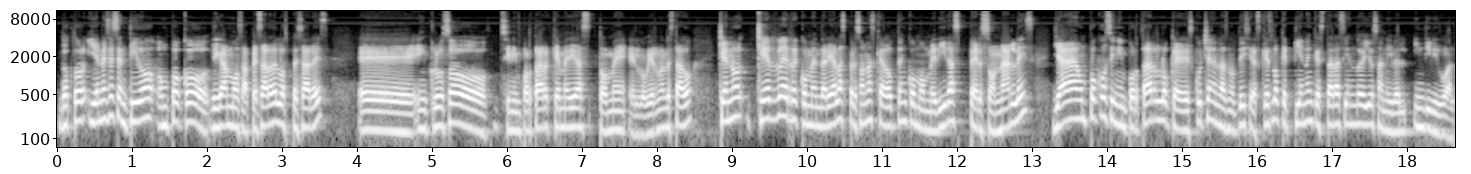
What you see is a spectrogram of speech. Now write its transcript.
Doctor, y en ese sentido, un poco, digamos, a pesar de los pesares, eh, incluso sin importar qué medidas tome el gobierno del Estado, ¿qué, no, ¿qué le recomendaría a las personas que adopten como medidas personales, ya un poco sin importar lo que escuchen en las noticias? ¿Qué es lo que tienen que estar haciendo ellos a nivel individual?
